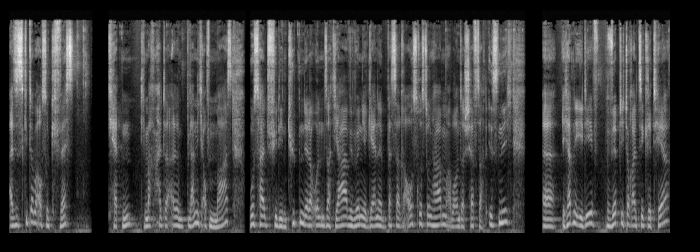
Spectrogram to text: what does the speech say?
Also es gibt aber auch so Questketten, die machen halt, lande ich auf dem Mars, muss halt für den Typen, der da unten sagt, ja, wir würden ja gerne bessere Ausrüstung haben, aber unser Chef sagt, ist nicht. Äh, ich habe eine Idee, bewirb dich doch als Sekretär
